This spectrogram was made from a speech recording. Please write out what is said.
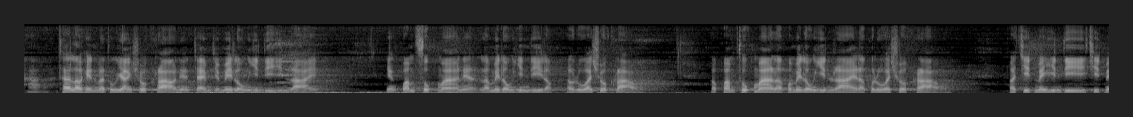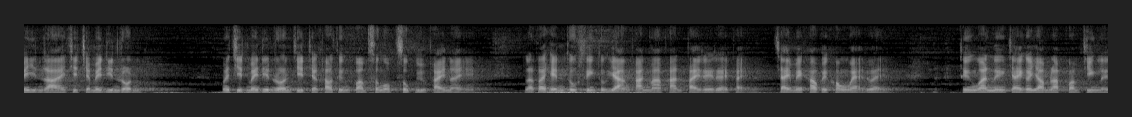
ค่ะถ้าเราเห็นว่าทุกอย่างชั่วคราวเนี่ยใจมันจะไม่หลงยินดียินร้าย อย่างความสุขมาเนี่ยเราไม่หลงยินดีหรอกเรารู้ว่าชั่วคราวพอความทุกข์มาเราก็ไม่หลงยินร้าย เราก็รู้ว่าชั่วคราวพ อจิตไม่ยินดี จิตไม่ยินร้าย จิตจะไม่ดิ้นรน เมื่อจิตไม่ดิ้นรน จิตจะเข้าถึงความสงบสุขอยู่ภายใน แล้วก็เห็นทุกสิ่งทุกอย่างผ่านมาผ่านไปเรื่อยๆไป ใจไม่เข้าไปคล้องแวะด้วย ถึงวันหนึ่งใจก็ยอมรับความจริงเลย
